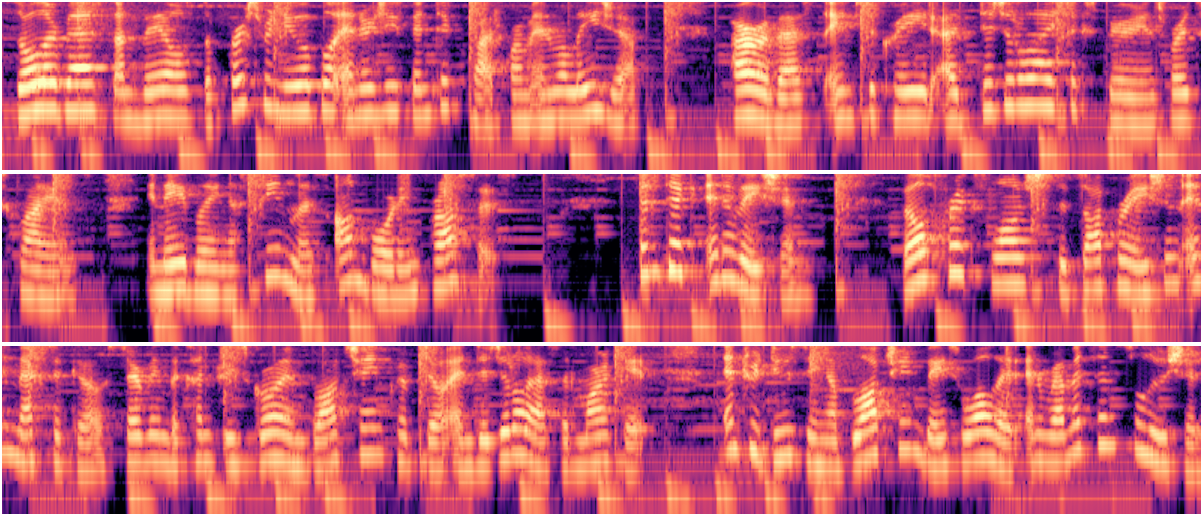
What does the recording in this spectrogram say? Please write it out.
SolarVest unveils the first renewable energy fintech platform in Malaysia. PowerVest aims to create a digitalized experience for its clients, enabling a seamless onboarding process. Fintech Innovation Belfrics launched its operation in Mexico, serving the country's growing blockchain, crypto, and digital asset market, introducing a blockchain based wallet and remittance solution.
